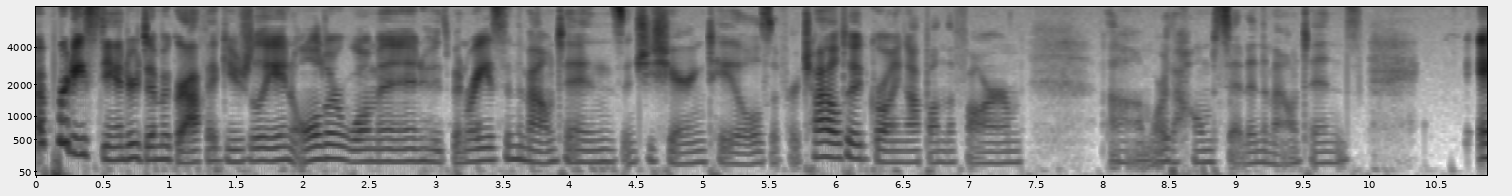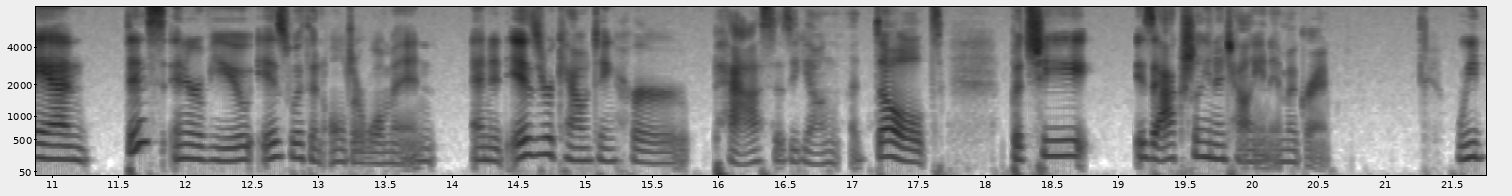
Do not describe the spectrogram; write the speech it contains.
a pretty standard demographic, usually an older woman who's been raised in the mountains and she's sharing tales of her childhood growing up on the farm um, or the homestead in the mountains. And this interview is with an older woman and it is recounting her past as a young adult, but she is actually an Italian immigrant. We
